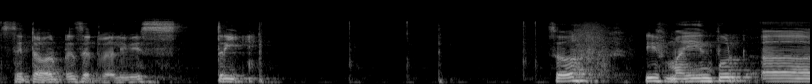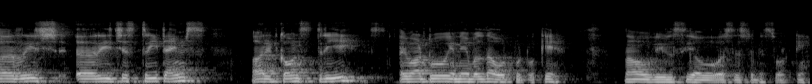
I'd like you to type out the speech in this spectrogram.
Set our preset value is 3 so if my input uh, reach uh, reaches three times or it counts three I want to enable the output okay? Now we will see how our system is working.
